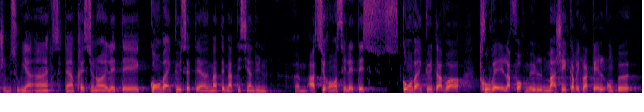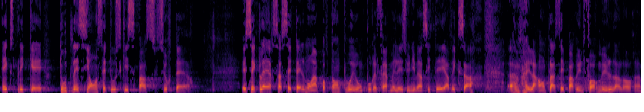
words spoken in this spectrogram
je me souviens un, c'était impressionnant, il était convaincu, c'était un mathématicien d'une assurance, il était convaincu d'avoir trouver la formule magique avec laquelle on peut expliquer toutes les sciences et tout ce qui se passe sur Terre. Et c'est clair, ça c'est tellement important, oui, on pourrait fermer les universités avec ça euh, et la remplacer par une formule. Alors, euh,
